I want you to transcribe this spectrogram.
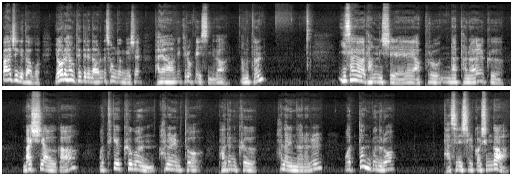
빠지기도 하고 여러 형태들이 나오는데 성경 계시에 다양하게 기록되어 있습니다. 아무튼 이사야 당시에 앞으로 나타날 그 마시아가 어떻게 그분 하나님부터 받은 그 하나님 나라를 어떤 분으로 다스리실 것인가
